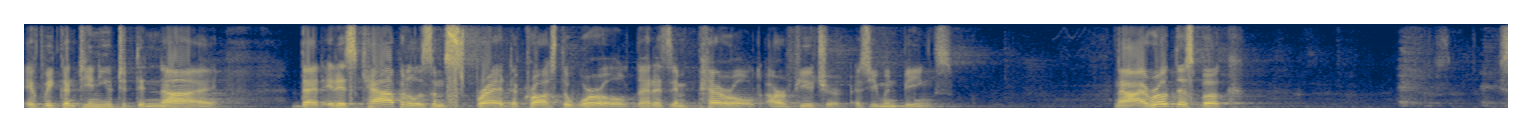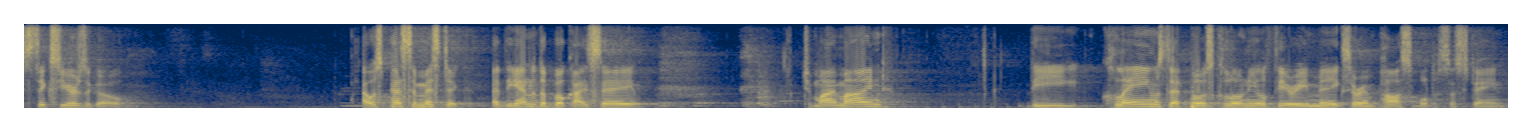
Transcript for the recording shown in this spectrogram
if we continue to deny that it is capitalism spread across the world that has imperiled our future as human beings. Now, I wrote this book six years ago. I was pessimistic. At the end of the book, I say, to my mind, the claims that post-colonial theory makes are impossible to sustain.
